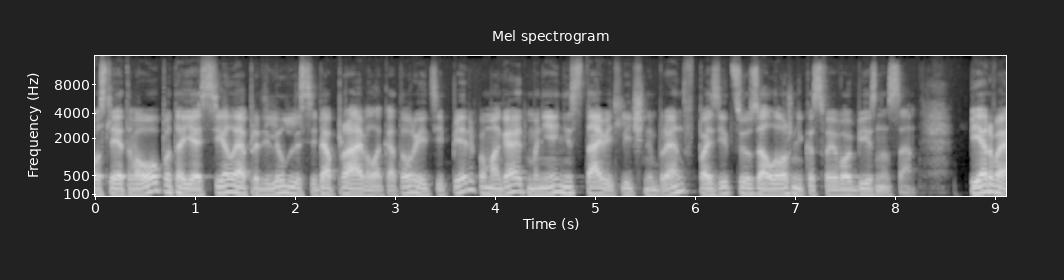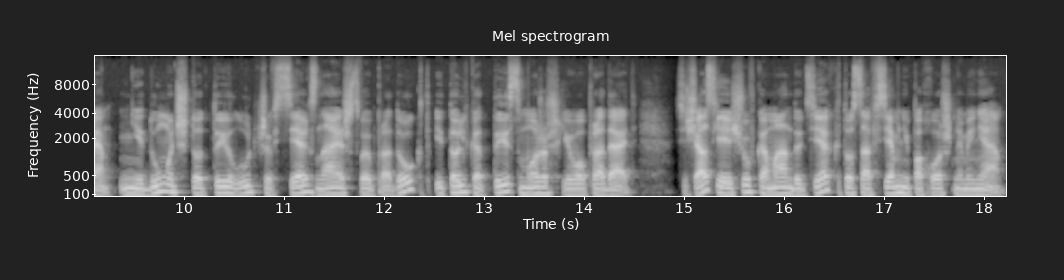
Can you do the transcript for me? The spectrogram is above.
После этого опыта я сел и определил для себя правила, которые теперь помогают мне не ставить личный бренд в позицию заложника своего бизнеса. Первое. Не думать, что ты лучше всех знаешь свой продукт и только ты сможешь его продать. Сейчас я ищу в команду тех, кто совсем не похож на меня,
